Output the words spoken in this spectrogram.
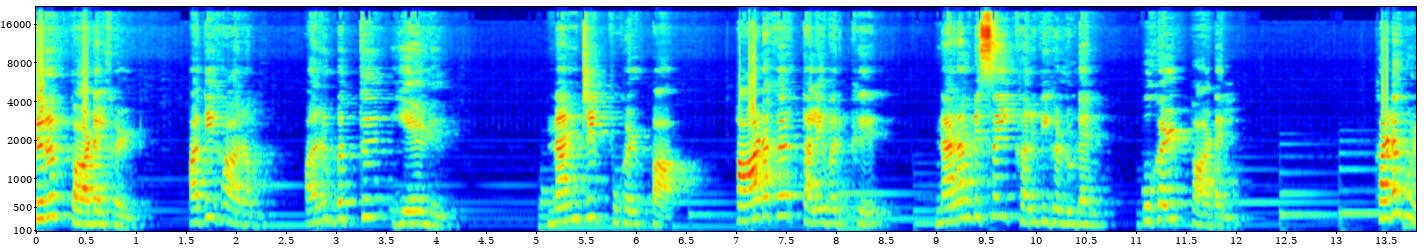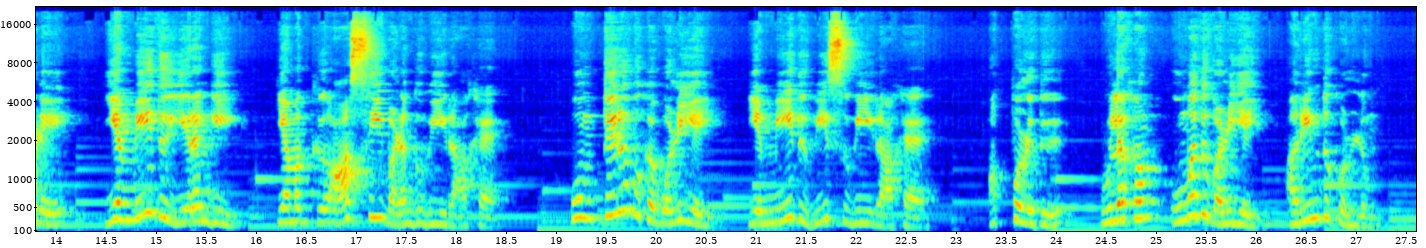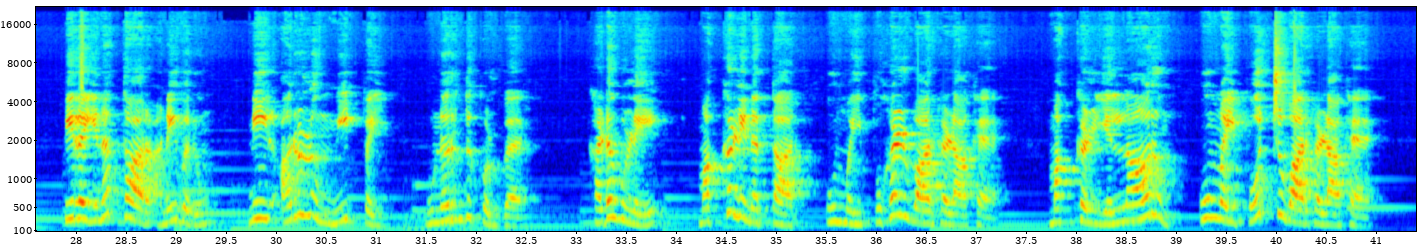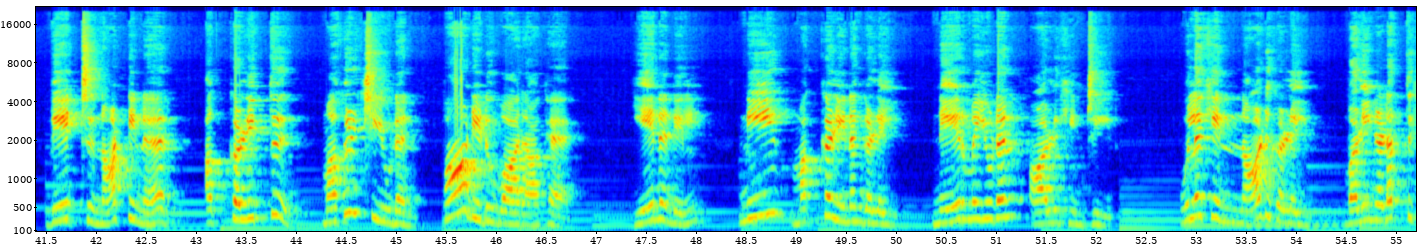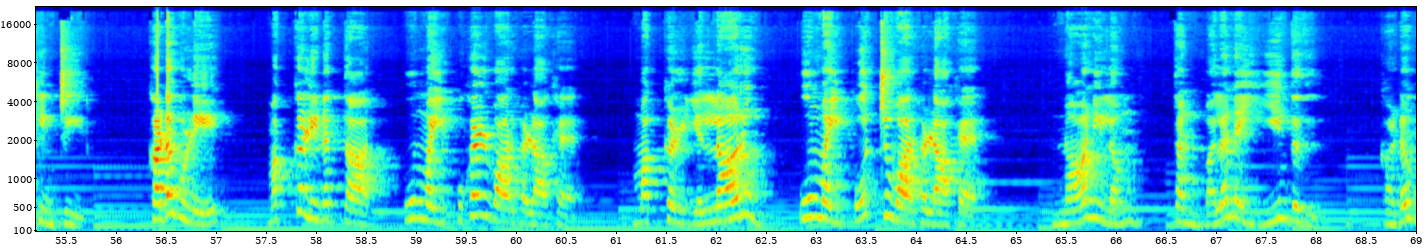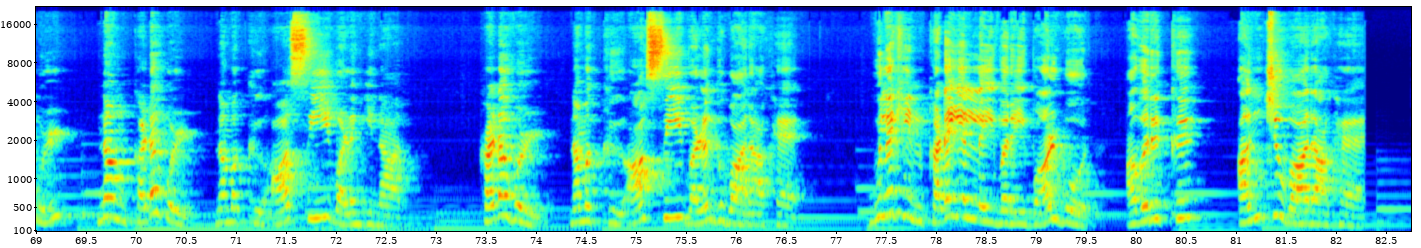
திருப்பாடல்கள். அதிகாரம் அறுபத்து ஏழு. நன்றி புகழ்பா. பாடகர் தலைவர்க்கு நரம்பிசை கருவிகளுடன் புகழ் பாடல். கடவுளே எம் மீது இறங்கி எமக்கு ஆசி வழங்குவீராக. உம் திருமுக ஒளியை எம் மீது வீசுவீராக. அப்பொழுது உலகம் உமது வழியை அறிந்து கொள்ளும். பிற இனத்தார் அனைவரும் நீர் அருளும் மீட்பை உணர்ந்து கொள்வர். கடவுளே மக்களினத்தார் உம்மை புகழ்வார்களாக. மக்கள் எல்லாரும் உம்மை போற்றுவார்களாக. வேற்று நாட்டினர் அக்களித்து மகிழ்ச்சியுடன் பாடிடுவாராக. ஏனெனில் நீர் மக்கள் இனங்களை நேர்மையுடன் ஆளுகின்றீர். உலகின் நாடுகளை வழிநடத்துகின்றீர். கடவுளே மக்களினத்தார் உம்மை புகழ்வார்களாக. மக்கள் எல்லாரும் உம்மை போற்றுவார்களாக. நானிலம் தன் பலனை ஈந்தது. கடவுள் நம் கடவுள் நமக்கு ஆசி வழங்கினார். கடவுள் நமக்கு ஆசி வழங்குவாராக. உலகின் கடையெல்லை வரை வாழ்வோர் அவருக்கு அஞ்சுவாராக.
